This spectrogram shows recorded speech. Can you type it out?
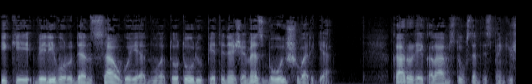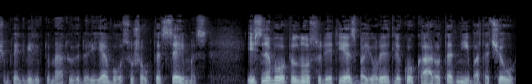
iki vėlyvo rudens saugoje nuo totorių pietinė žemės buvo išvargę. Karo reikalams 1512 metų viduryje buvo sušauktas Seimas. Jis nebuvo pilnos sudėties, bajūrai atliko karo tarnybą, tačiau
